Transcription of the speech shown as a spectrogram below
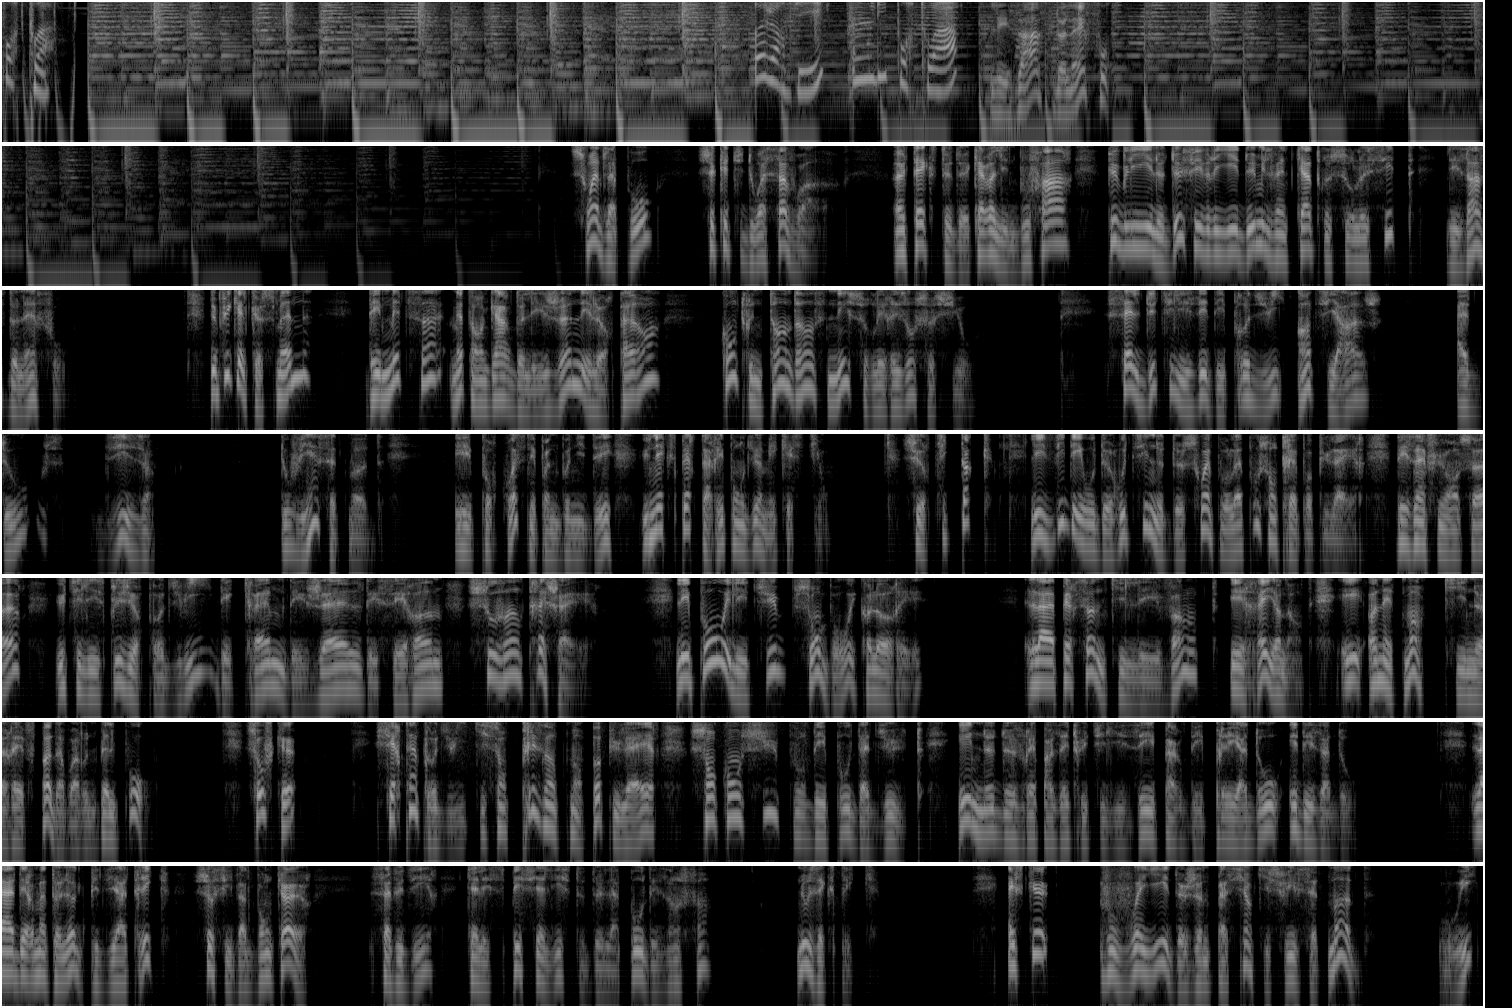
pour toi. Aujourd'hui, on lit pour toi Les As de l'info. Soin de la peau, ce que tu dois savoir. Un texte de Caroline Bouffard, publié le 2 février 2024 sur le site Les As de l'Info. Depuis quelques semaines, des médecins mettent en garde les jeunes et leurs parents contre une tendance née sur les réseaux sociaux, celle d'utiliser des produits anti-âge à 12, 10 ans. D'où vient cette mode? Et pourquoi ce n'est pas une bonne idée? Une experte a répondu à mes questions. Sur TikTok, les vidéos de routine de soins pour la peau sont très populaires. Des influenceurs utilisent plusieurs produits, des crèmes, des gels, des sérums, souvent très chers. Les pots et les tubes sont beaux et colorés. La personne qui les vante est rayonnante et honnêtement qui ne rêve pas d'avoir une belle peau. Sauf que certains produits qui sont présentement populaires sont conçus pour des peaux d'adultes et ne devraient pas être utilisés par des préados et des ados. La dermatologue pédiatrique Sophie Vadeboncoeur, ça veut dire qu'elle est spécialiste de la peau des enfants, nous explique. Est-ce que vous voyez de jeunes patients qui suivent cette mode? Oui.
